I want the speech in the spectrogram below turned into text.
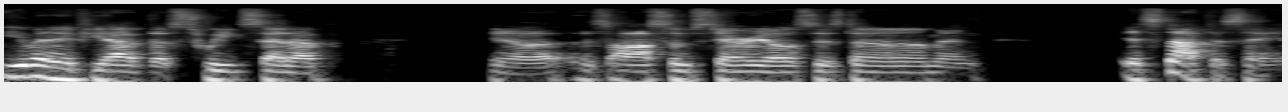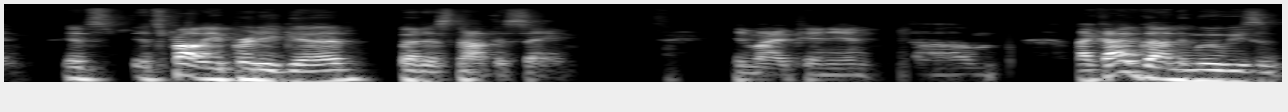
Even if you have the sweet setup, you know, this awesome stereo system, and it's not the same. It's it's probably pretty good, but it's not the same, in my opinion. Um, like I've gone to movies and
